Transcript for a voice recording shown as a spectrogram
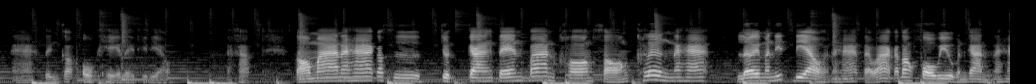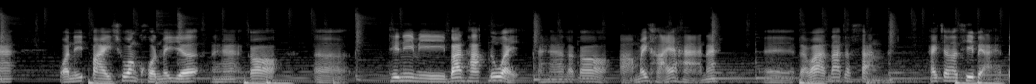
ๆนะซึ่งก็โอเคเลยทีเดียวนะครับต่อมานะฮะก็คือจุดกลางเต็นท์บ้านคลองสองครึ่งนะฮะเลยมานิดเดียวนะฮะแต่ว่าก็ต้อง4 wheel เหมือนกันนะฮะวันนี้ไปช่วงคนไม่เยอะนะฮะก็ ที่นี่มีบ้านพักด้วยนะฮะแล้วก็ไม่ขายอาหารนะเออแต่ว่าน่าจะสั่งให้เจ้าหน้าที่ไปไป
